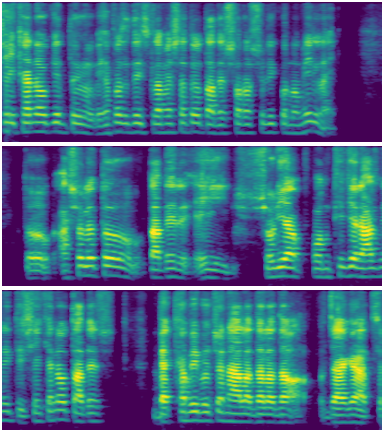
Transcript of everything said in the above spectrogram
সেইখানেও কিন্তু হেফাজতে ইসলামের সাথেও তাদের সরাসরি কোনো মিল নাই। তো আসলে তো তাদের এই শরিয়াপন্থী যে রাজনীতি, সেখানেও তাদের ব্যাখ্যা বিবেচনা আলাদা আলাদা জায়গা আছে,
